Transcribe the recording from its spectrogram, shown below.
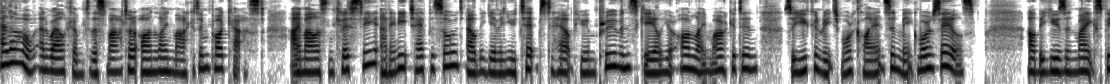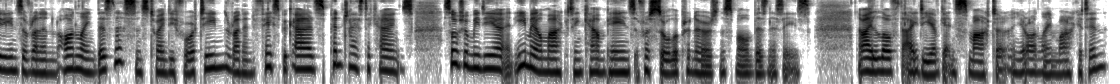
Hello, and welcome to the Smarter Online Marketing Podcast. I'm Allison Christie, and in each episode, I'll be giving you tips to help you improve and scale your online marketing so you can reach more clients and make more sales. I'll be using my experience of running an online business since 2014, running Facebook ads, Pinterest accounts, social media, and email marketing campaigns for solopreneurs and small businesses. Now, I love the idea of getting smarter in your online marketing,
